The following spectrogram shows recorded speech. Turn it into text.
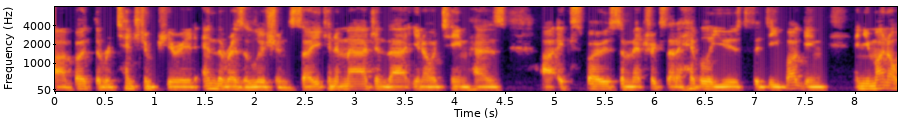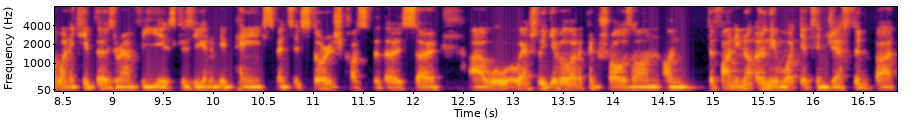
uh, both the retention period and the resolution. So you can imagine that you know a team has uh, exposed some metrics that are heavily used for debugging, and you might not want to keep those around for years because you're going to be paying expensive storage costs for those. So uh, we'll, we actually give a lot of controls on on defining not only what gets ingested, but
